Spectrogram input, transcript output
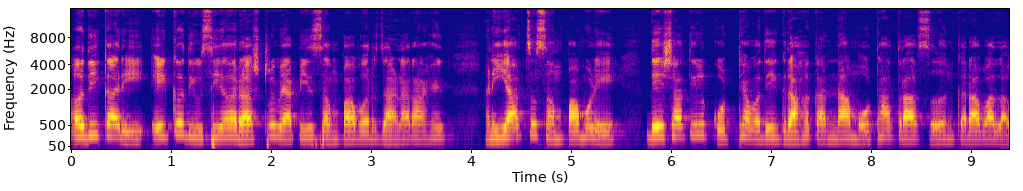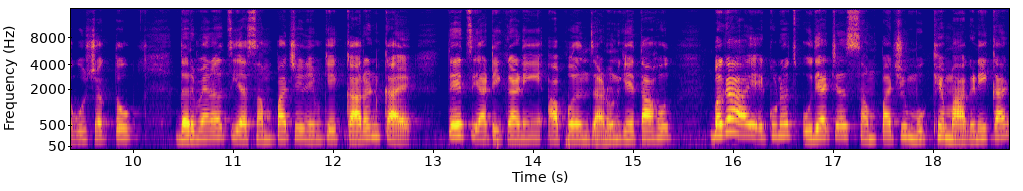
अधिकारी एक दिवसीय राष्ट्रव्यापी संपावर जाणार आहेत आणि याच संपामुळे देशातील कोट्यावधी ग्राहकांना मोठा त्रास सहन करावा लागू शकतो. दरम्यानच या संपाचे नेमके कारण काय तेच या ठिकाणी आपण जाणून घेत आहोत. बघा एकूणच उद्याच्या संपाची मुख्य मागणी काय?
